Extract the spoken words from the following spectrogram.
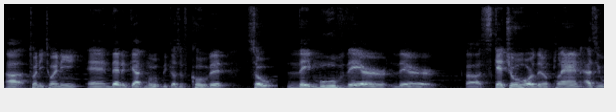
uh, 2020, and then it got moved because of COVID so they move their their uh, schedule or their plan, as you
